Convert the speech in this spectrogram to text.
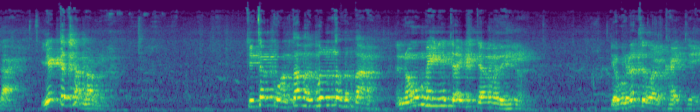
काय? एकच सांगा मला तिथं कोणता भगवंत होता? नऊ महिन्याच्या इष्टामध्ये एवढंच ओळखायचे.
